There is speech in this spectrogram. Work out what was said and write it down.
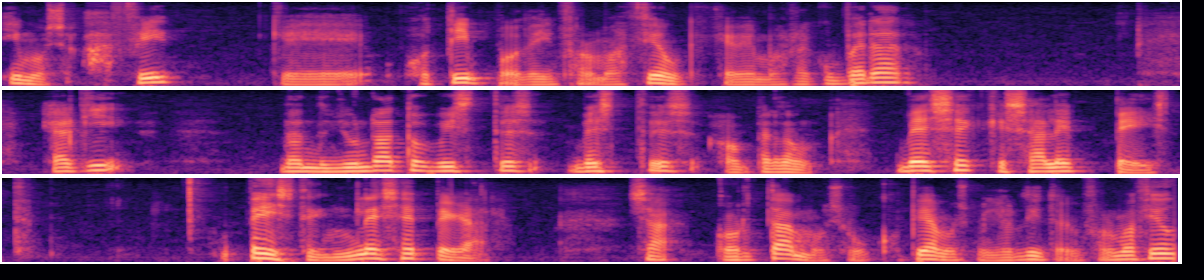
imos a Feed, que é o tipo de información que queremos recuperar, e aquí, dándolle un rato, vistes, vestes, oh, perdón, vese que sale Paste. Paste en inglés é pegar xa cortamos ou copiamos, mellor dito, a información,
